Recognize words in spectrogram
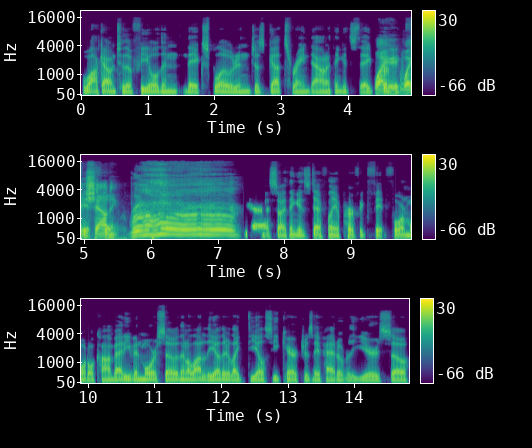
walk out into the field and they explode and just guts rain down. I think it's the Why? perfect Why are you shouting? Roar! Yeah, so I think it's definitely a perfect fit for Mortal Kombat, even more so than a lot of the other like DLC characters they've had over the years. So,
